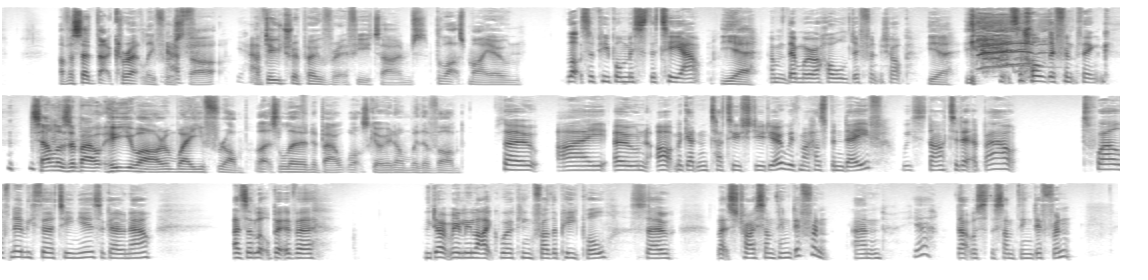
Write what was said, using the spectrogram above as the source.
Have I said that correctly for You a have. start? I do trip over it a few times, but that's my own. Lots of people miss the tea out, Yeah, and then we're a whole different shop. yeah. It's a whole different thing. Tell us about who you are and where you're from. Let's learn about what's going on with Yvonne. So I own Artmageddon Tattoo Studio with my husband Dave. We started it about 12, nearly 13 years ago now, as a little bit of a we don't really like working for other people, so let's try something different. And yeah, that was the something different.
